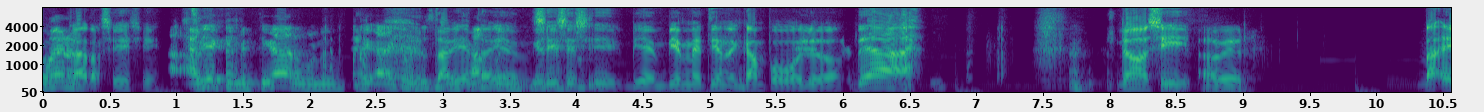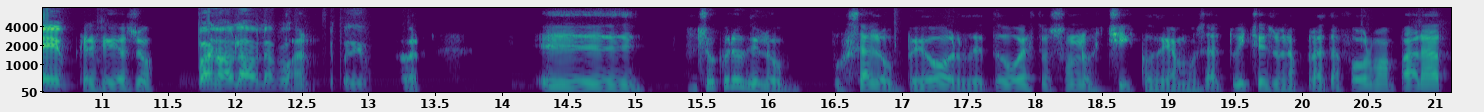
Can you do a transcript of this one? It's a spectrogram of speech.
bueno, claro, sí, sí. Había que investigar, boludo. está bien, está bien. Sí, sí, sí. Bien, bien metido en el campo, boludo. No, sí. A ver. eh, ¿Crees que diga yo? Bueno, habla, habla, bueno, A ver. Eh, yo creo que lo o sea, lo peor de todo esto son los chicos, digamos. O sea, Twitch es una plataforma para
